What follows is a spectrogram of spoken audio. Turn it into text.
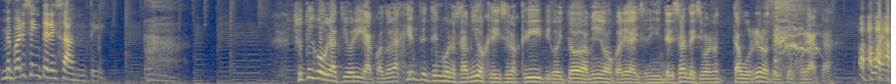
me parece interesante. Yo tengo una teoría. Cuando la gente, tengo unos amigos que dicen los críticos y todo, amigos, colegas, dicen interesante, decimos, no te aburrió, no te gustó un joraca. Bueno,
